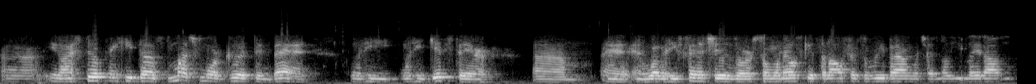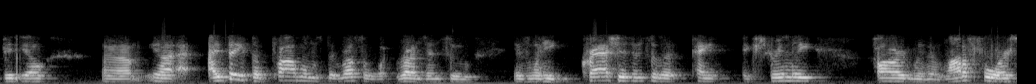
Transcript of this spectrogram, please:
uh, you know, I still think he does much more good than bad when he when he gets there. Um, and, and whether he finishes or someone else gets an offensive rebound, which I know you laid out in the video, um, you know, I, I think the problems that Russell w- runs into is when he crashes into the paint extremely hard with a lot of force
